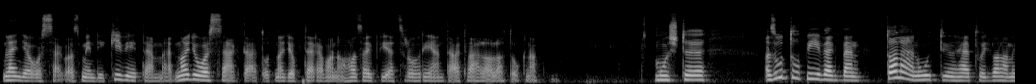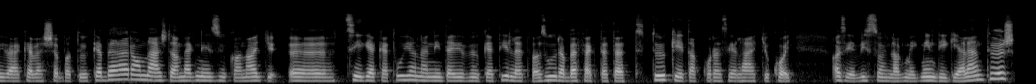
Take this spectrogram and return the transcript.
Lengyelország az mindig kivétel, mert nagy ország, tehát ott nagyobb tere van a hazai piacra orientált vállalatoknak. Most az utóbbi években talán úgy tűnhet, hogy valamivel kevesebb a tőkebeáramlás, de ha megnézzük a nagy ö, cégeket, újonnan idejövőket, illetve az újra befektetett tőkét, akkor azért látjuk, hogy azért viszonylag még mindig jelentős.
